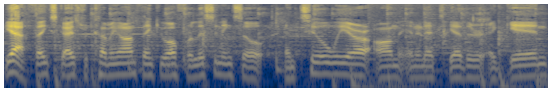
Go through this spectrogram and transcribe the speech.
yeah, thanks guys for coming on. Thank you all for listening. So until we are on the internet together again,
